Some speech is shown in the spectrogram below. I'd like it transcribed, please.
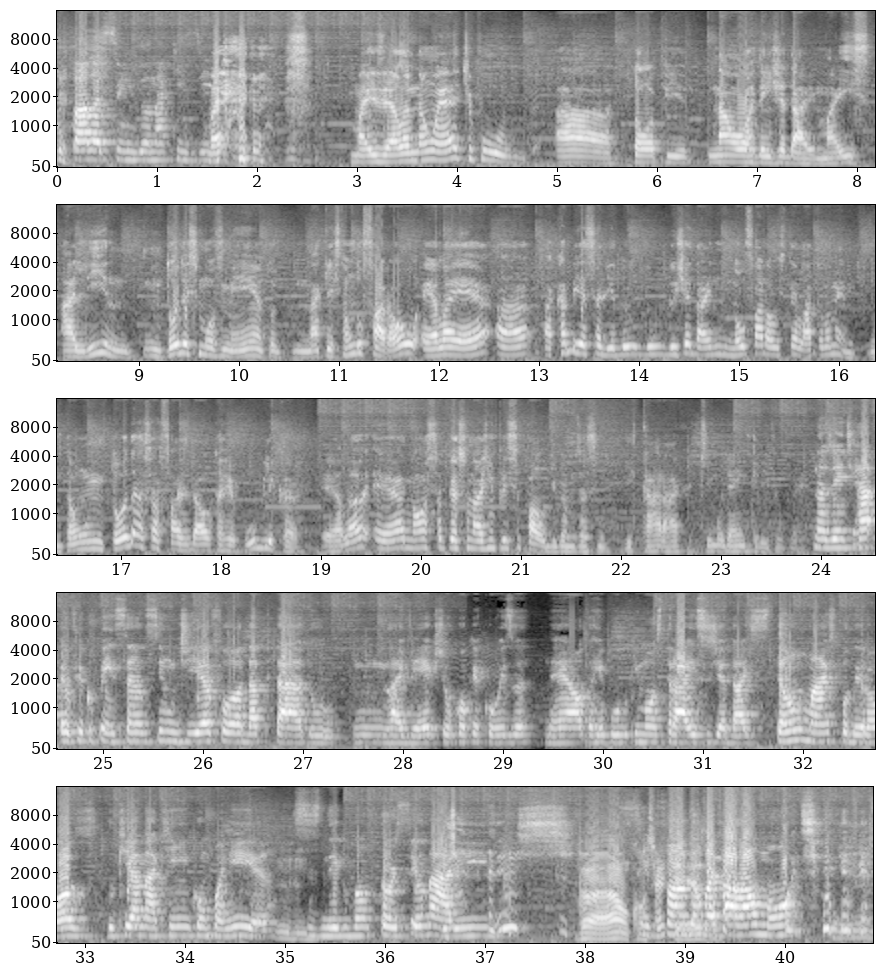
Não fala assim, dona Kizinha. Mas- Mas ela não é, tipo, a top na Ordem Jedi. Mas ali, em todo esse movimento, na questão do farol, ela é a, a cabeça ali do, do, do Jedi, no farol estelar, pelo menos. Então, em toda essa fase da Alta República, ela é a nossa personagem principal, digamos assim. E caraca, que mulher incrível, velho. Não, gente, eu fico pensando se um dia for adaptado em live action ou qualquer coisa, né, a Alta República e mostrar esses Jedi tão mais poderosos do que Anakin e companhia, Uhum. esses negros vão torcer o nariz. Ixi, Vão, com esse certeza. fandom vai falar um monte.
